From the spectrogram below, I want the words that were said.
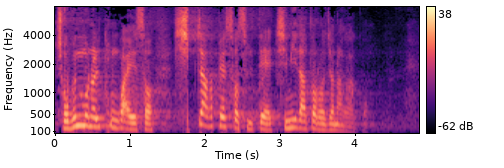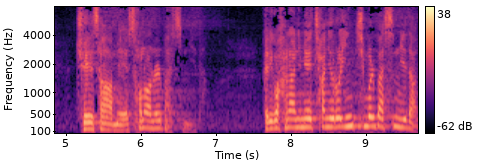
좁은 문을 통과해서 십자가 앞에 섰을 때 짐이 다 떨어져 나가고 죄사함의 선언을 받습니다. 그리고 하나님의 자녀로 인침을 받습니다.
